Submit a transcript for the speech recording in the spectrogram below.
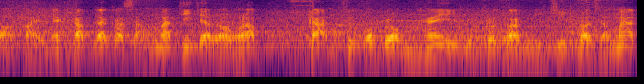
ต่อไปนะครับ แล้วก็สามารถที่จะรองรับการฝึกอบรมให้บุคลากรมีขีดความสามารถ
